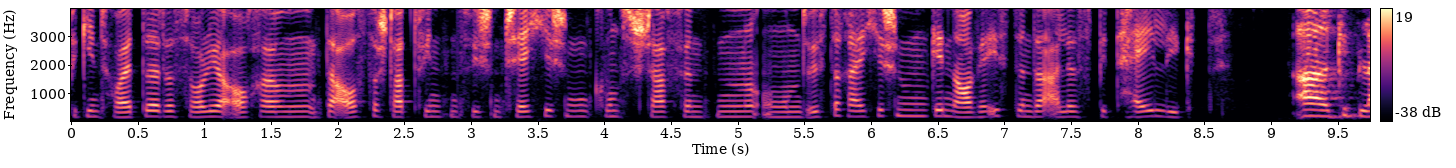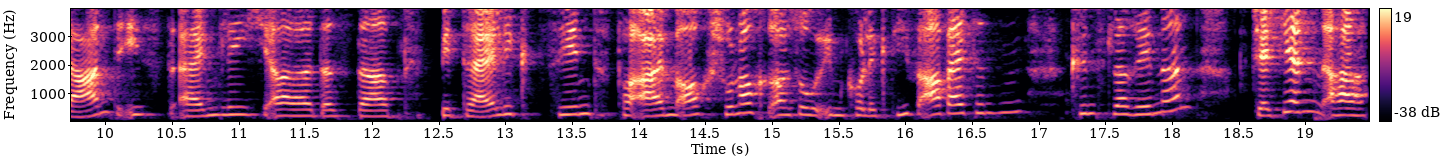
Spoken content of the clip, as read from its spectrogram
beginnt heute, da soll ja auch ähm, der Austausch stattfinden zwischen tschechischen Kunstschaffenden und österreichischen. Genau, wer ist denn da alles beteiligt? Äh, geplant ist eigentlich, äh, dass da beteiligt sind, vor allem auch schon auch also im Kollektiv arbeitenden Künstlerinnen, Tschechien äh,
